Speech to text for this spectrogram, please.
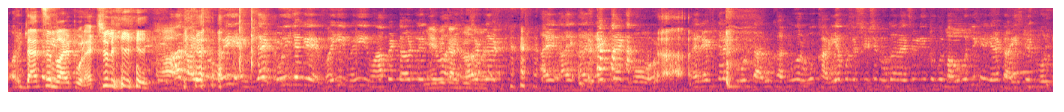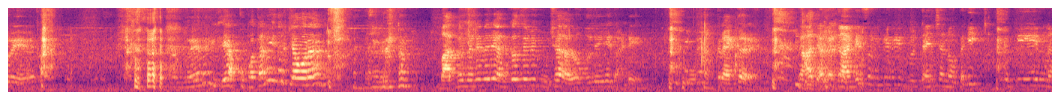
और That's in Raipur, actually. हाँ, राइट, वही एग्जैक्ट वही जगह वही वही वहाँ पे टर्न लेते ये भी heard हो I I I read that board I read that board दारू खानू और वो खाड़िया पुलिस स्टेशन उधर ऐसे ये तो कोई बाहुबली के यार ड्राई स्टेट बोल रहे हैं गए ना, ये आपको पता नहीं इधर क्या हो रहा है बाद में मैंने मेरे अंकल से भी पूछा वो बोले ये गांडे क्रैकर है कहाँ जा रहा है गाने सुन के भी टेंशन हो गई क्योंकि इन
